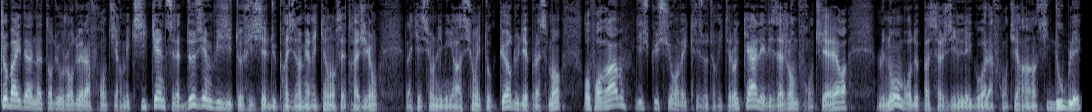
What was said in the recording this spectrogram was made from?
Joe Biden attendu aujourd'hui à la frontière mexicaine. C'est la deuxième visite officielle du président américain dans cette région. La question de l'immigration est au cœur du déplacement. Au programme, discussion avec les autorités locales et les agents de frontières. Le nombre de passages illégaux à la frontière a ainsi doublé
